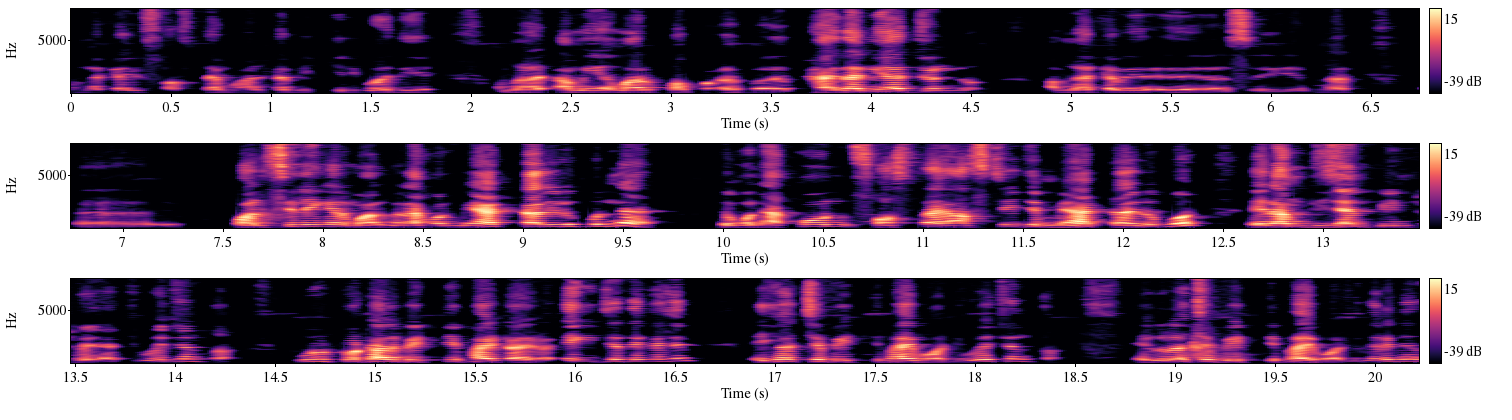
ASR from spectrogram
আপনাকে আমি সস্তায় মালটা বিক্রি করে দিয়ে আমরা আমি আমার ফায়দা নেওয়ার জন্য আপনাকে আমি আপনার ওয়াল সিলিং এর মাল মানে এখন ম্যাট টালির উপর না দেখুন এখন সস্তায় আসছে এই যে ম্যাট টাইলের উপর এরকম ডিজাইন প্রিন্ট হয়ে যাচ্ছে বুঝেছেন তো? পুরো টোটাল বিট্টিফাই টাইপ এই যে দেখেছেন এই হচ্ছে বিট্টিফাই বডি বুঝেছেন তো? এগুলো হচ্ছে বিট্টিফাই বডি দেখেছেন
